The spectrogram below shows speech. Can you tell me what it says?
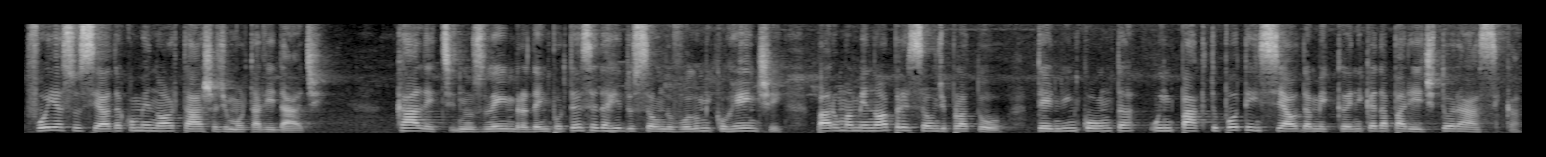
foi associada com menor taxa de mortalidade. Callet nos lembra da importância da redução do volume corrente para uma menor pressão de platô, tendo em conta o impacto potencial da mecânica da parede torácica.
